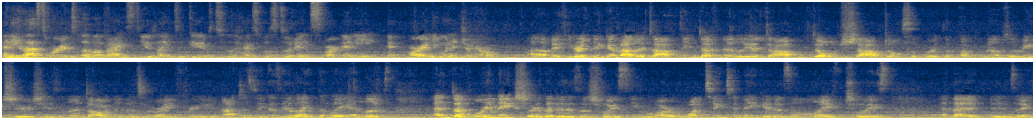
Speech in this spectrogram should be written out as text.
Any last words of advice you'd like to give to the high school students or any or anyone in general? Um, if you're thinking about adopting, definitely adopt. Don't shop, don't support the puppy mills, but make sure you're choosing a dog that is right for you, not just because you like the way it looks. And definitely make sure that it is a choice you are wanting to make. It is a life choice, and that it is a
